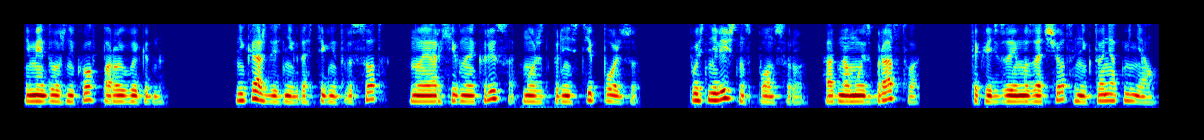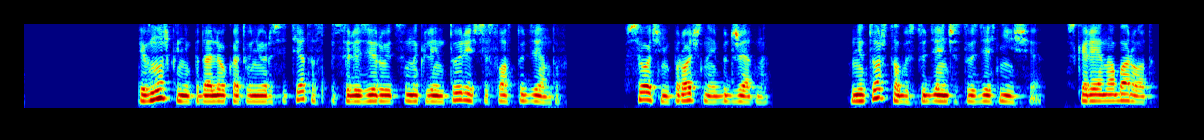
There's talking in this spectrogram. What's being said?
иметь должников порой выгодно. Не каждый из них достигнет высот, но и архивная крыса может принести пользу. Пусть не лично спонсору, а одному из братства, так ведь взаимозачет никто не отменял. Пивнушка неподалеку от университета специализируется на клиентуре из числа студентов. Все очень прочно и бюджетно. Не то чтобы студенчество здесь нищее, скорее наоборот.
